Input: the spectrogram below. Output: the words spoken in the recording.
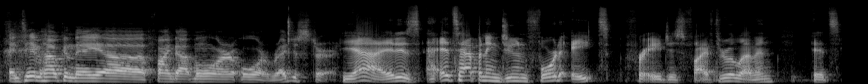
And Tim, how can they uh, find out more or register? yeah, it is. It's happening June four to eight for ages five through eleven. It's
